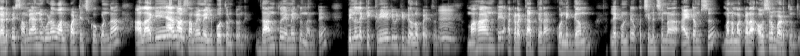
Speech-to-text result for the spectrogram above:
గడిపే సమయాన్ని కూడా వాళ్ళు పట్టించుకోకుండా అలాగే ఆ. సమయం వెళ్ళిపోతుంటుంది దాంతో ఏమైతుందంటే పిల్లలకి క్రియేటివిటీ డెవలప్ అవుతుంది. మహా అంటే అక్కడ కత్తెర కొన్ని గమ్ లేకుంటే ఒక చిన్న చిన్న ఐటమ్స్ మనం అక్కడ అవసరం పడుతుంది.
